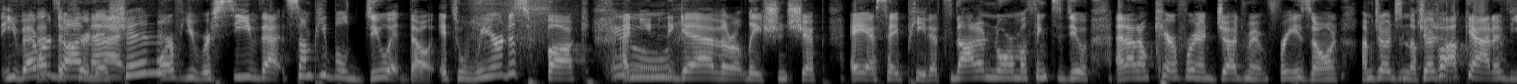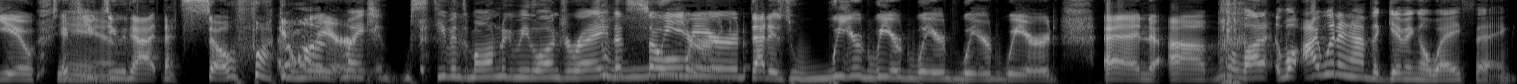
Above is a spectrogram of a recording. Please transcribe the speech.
you've ever That's done that or if you receive that, some people do it though. It's weird as fuck, and you need to get out of the relationship asap. That's not a normal thing to do, and I don't care if we're in a judgment-free zone. I'm judging the Judge- fuck out of you if you do that. That's so fucking want weird. My Stephen's mom to give me lingerie. It's That's so weird. That is weird, weird, weird, weird, weird. And um A lot. Of, well, I wouldn't have the giving away thing.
